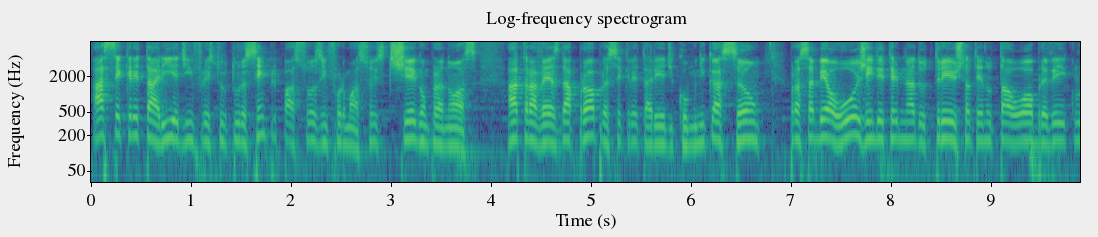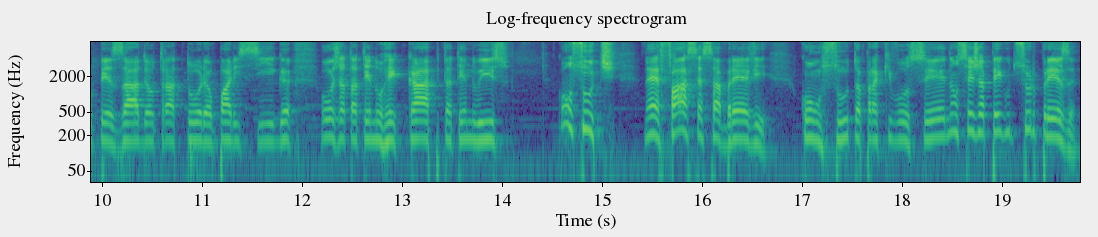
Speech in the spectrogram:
A Secretaria de Infraestrutura sempre passou as informações que chegam para nós através da própria Secretaria de Comunicação, para saber, ó, hoje em determinado trecho está tendo tal obra, é veículo pesado, é o trator, é o parisiga, ou já está tendo recap, está tendo isso. Consulte, né? Faça essa breve consulta para que você não seja pego de surpresa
